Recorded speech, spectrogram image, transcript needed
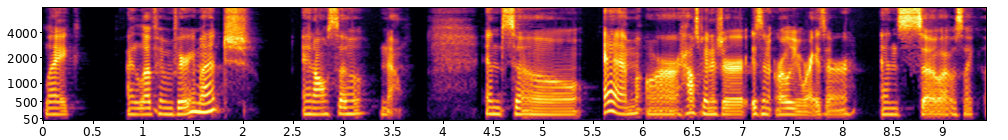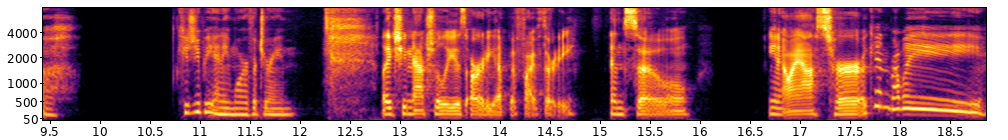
like I love him very much and also no. And so M, our house manager, is an early riser. And so I was like, oh, could you be any more of a dream? Like she naturally is already up at 5:30. And so, you know, I asked her again, probably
